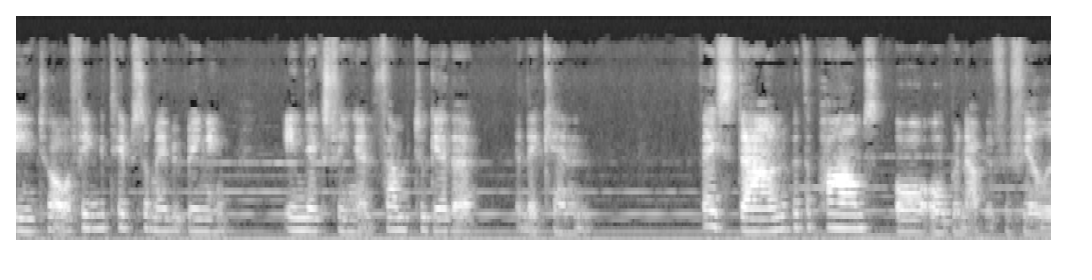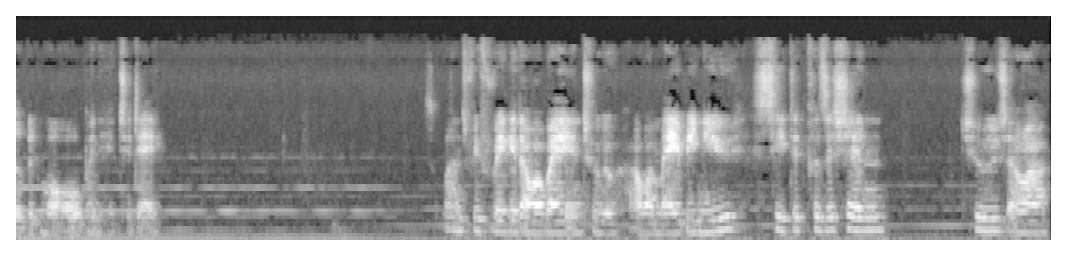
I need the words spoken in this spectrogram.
into our fingertips, so maybe bringing index finger and thumb together, and they can face down with the palms or open up if you feel a little bit more open here today. So once we've wiggled our way into our maybe new seated position, choose our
